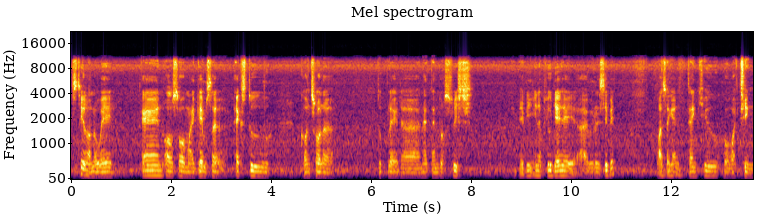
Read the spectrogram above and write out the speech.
Still on the way. And also my GameSir X2 controller to play the Nintendo Switch. Maybe in a few days I will receive it. Once again thank you for watching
